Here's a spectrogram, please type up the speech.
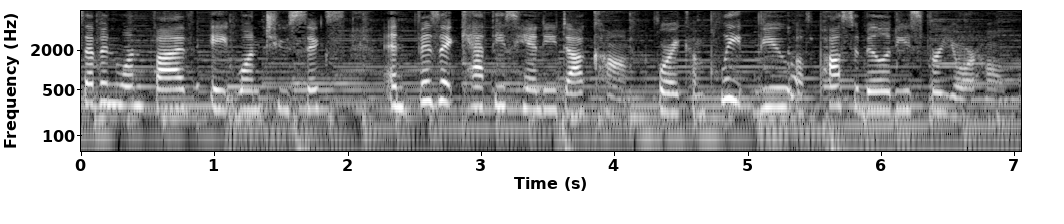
715 8126. And visit kathyshandy.com for a complete view of possibilities for your home.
